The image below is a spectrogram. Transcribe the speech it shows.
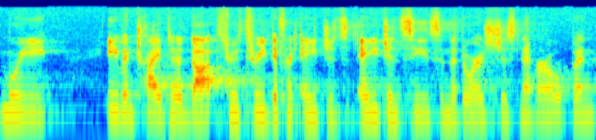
we even tried to adopt through three different agents, agencies, and the doors just never opened.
